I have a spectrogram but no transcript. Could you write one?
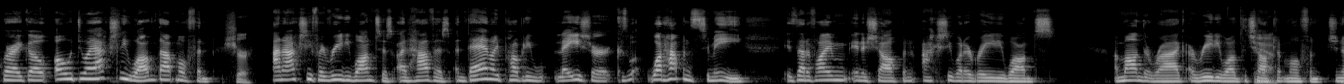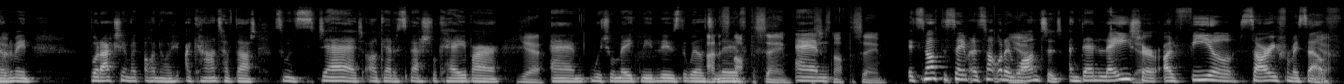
where I go, oh, do I actually want that muffin? sure And actually, if I really want it, I'll have it. And then I probably later, because what happens to me is that if I'm in a shop and actually what I really want, I'm on the rag, I really want the chocolate muffin. Do you know what I mean? But actually, I'm like, oh no, I- can't have that. So instead, I'll get a special K bar, Yeah. um, which will make me lose the will to and live. it's not the same it's Um, just not the same It's not the same, and it's not what I Yeah. wanted. And then later, I'll feel sorry for myself. Yeah.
